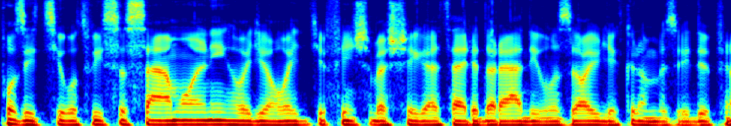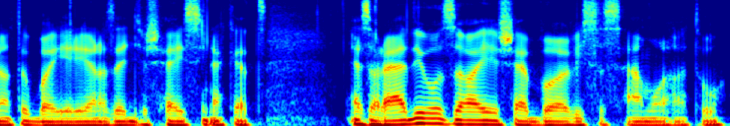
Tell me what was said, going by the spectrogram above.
pozíciót visszaszámolni, hogy ahogy fénysebességgel terjed a rádiózaj, ugye különböző időpillanatokban érje el az egyes helyszíneket. Ez a rádiózaj, és ebből visszaszámolható,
